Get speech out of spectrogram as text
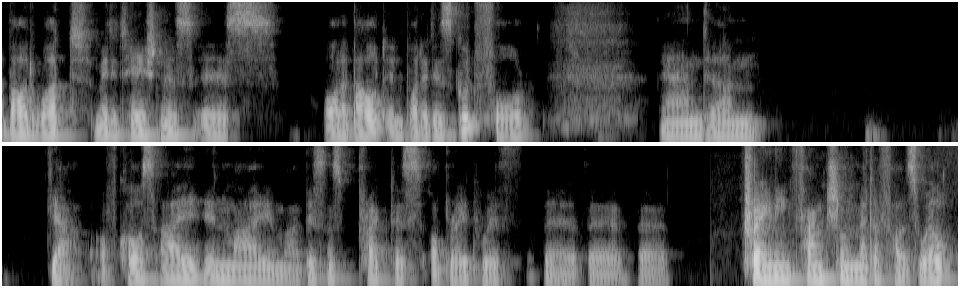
about what meditation is is all about and what it is good for and um, yeah, of course, I in my my business practice operate with the the, the training functional metaphor as well.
